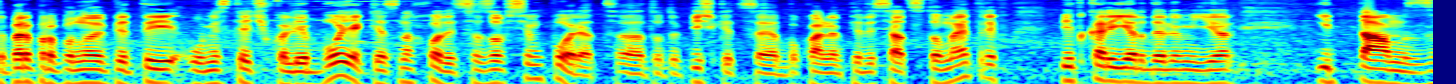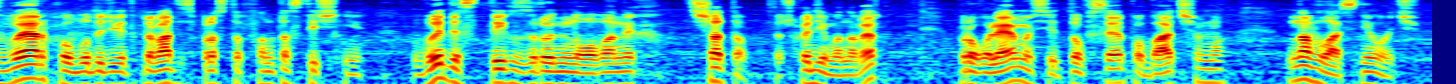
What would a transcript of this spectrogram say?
Тепер пропоную піти у містечко Лібо, яке знаходиться зовсім поряд. Е, Тут у пішки це буквально 50-100 метрів під кар'єр де Люм'єр. І там зверху будуть відкриватись просто фантастичні види з тих зруйнованих шато. Тож ходімо наверх, прогуляємося і то все побачимо на власні очі.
